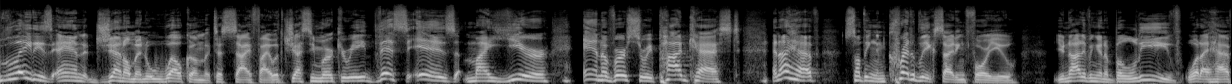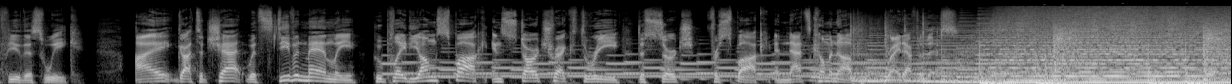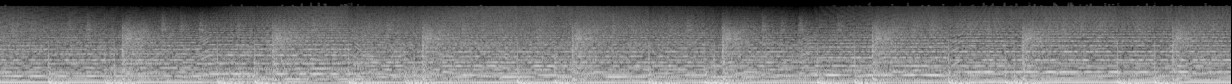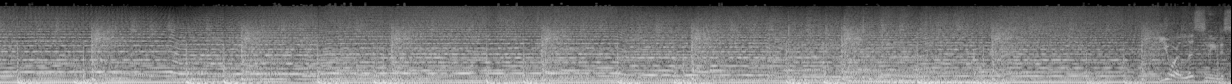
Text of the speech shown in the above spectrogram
Ladies and gentlemen, welcome to Sci Fi with Jesse Mercury. This is my year anniversary podcast, and I have something incredibly exciting for you. You're not even going to believe what I have for you this week. I got to chat with Stephen Manley, who played young Spock in Star Trek III The Search for Spock, and that's coming up right after this.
